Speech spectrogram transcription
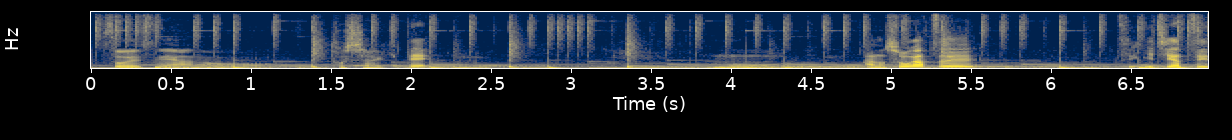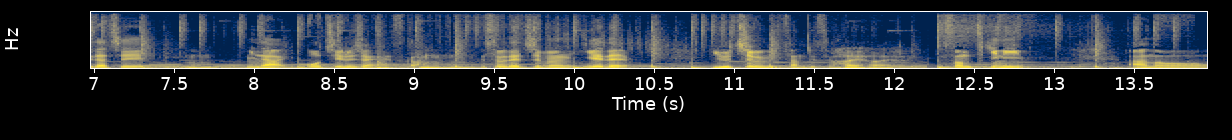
そうですねあの年明けて、もうあの正月つ1月1日うん。みんなお家いるじゃないですか、うんうん。でそれで自分家で YouTube 見てたんですよ、はいはい。その時にあの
